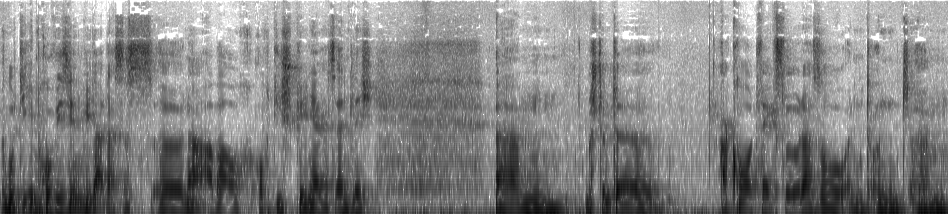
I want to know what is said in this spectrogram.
gut, die improvisieren wieder, das ist, äh, ne? aber auch, auch die spielen ja letztendlich ähm, bestimmte Akkordwechsel oder so und, und ähm,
